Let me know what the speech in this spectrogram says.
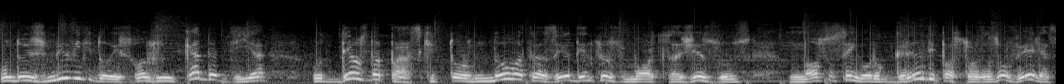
um 2022 onde em cada dia o Deus da paz, que tornou a trazer dentre os mortos a Jesus, nosso Senhor, o grande pastor das ovelhas,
